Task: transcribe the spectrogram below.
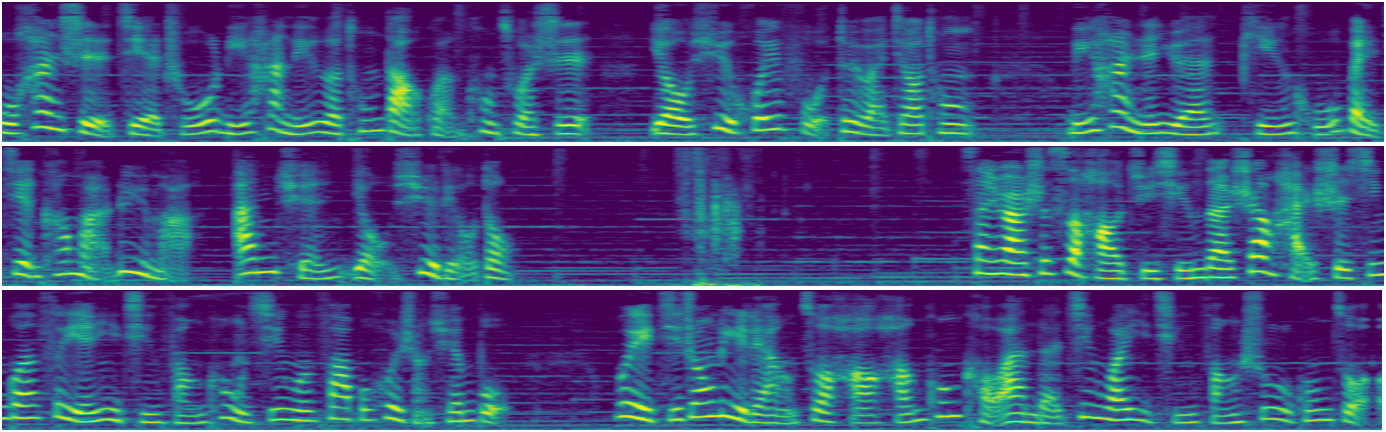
武汉市解除离汉离鄂通道管控措施，有序恢复对外交通。离汉人员凭湖北健康码绿码安全有序流动。三月二十四号举行的上海市新冠肺炎疫情防控新闻发布会上宣布，为集中力量做好航空口岸的境外疫情防输入工作，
